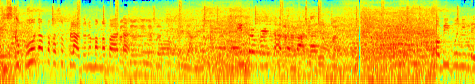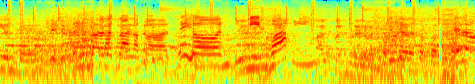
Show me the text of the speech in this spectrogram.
Diyos ko po, napakasuplado ng mga bata. Pag daw nilabas ang kailangan nila. Introvert lahat ng bata na. Pabibo ni Leon Ben. Naglalakad. Leon, meet Joaquin. Hello!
